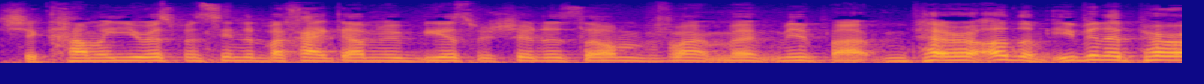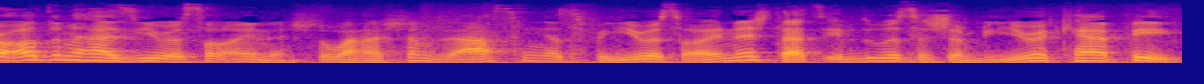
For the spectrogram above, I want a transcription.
Shekama Yiras Masina B'Chai Gam Yibias V'Shir Nisam Para Adam. Even a Para Adam has Yirasa Einesh. So what is asking us for Yirasa Einesh, that's Yidu Hashem B'Yir. It can't be.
